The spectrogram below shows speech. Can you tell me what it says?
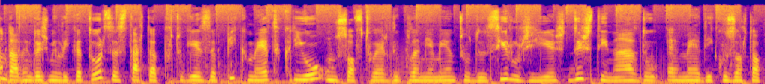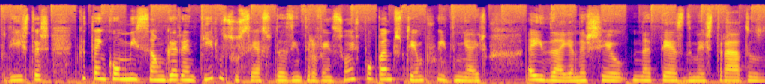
Fundada em 2014, a startup portuguesa PicMed criou um software de planeamento de cirurgias destinado a médicos ortopedistas que tem como missão garantir o sucesso das intervenções, poupando tempo e dinheiro. A ideia nasceu na tese de mestrado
